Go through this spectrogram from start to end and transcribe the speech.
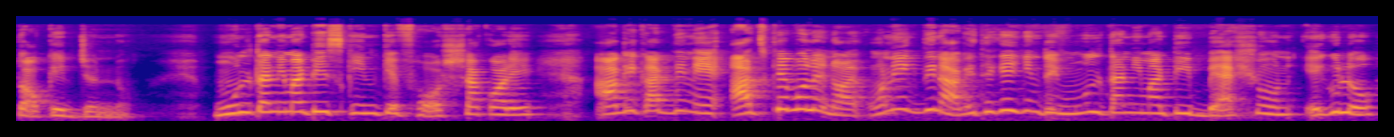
ত্বকের জন্য। মুলতানি মাটি স্কিনকে ফর্সা করে। আগেকার দিনে, আজকে বলে নয়, অনেক দিন আগে থেকেই কিন্তু এই মুলতানি মাটি, বেসন এগুলো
